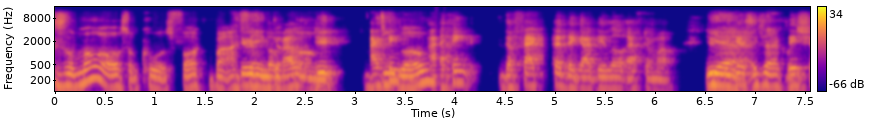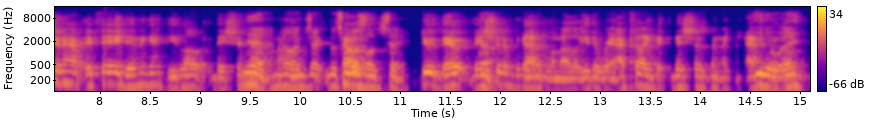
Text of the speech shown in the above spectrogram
because Lamelo also cool as fuck, but I Dude, think Lamelo, um, dude, I think I think the fact that they got D'Lo effed him up. Dude, yeah, exactly. They should have if they didn't get D'Lo, they shouldn't yeah, have no, exactly. That's That what I was was- about to say. Dude, they they Yeah. should have got Lamelo either way. I feel like they, should have been like Either D'Lo. way.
